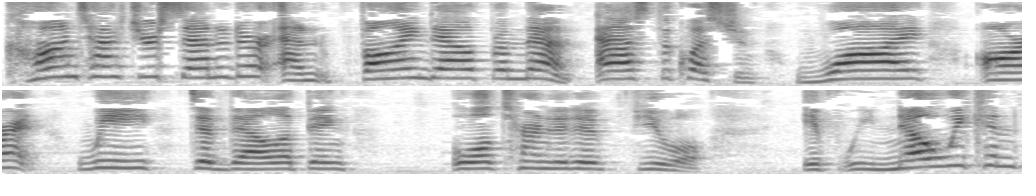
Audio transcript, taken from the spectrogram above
contact your senator and find out from them. Ask the question why aren't we developing alternative fuel? If we know we can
